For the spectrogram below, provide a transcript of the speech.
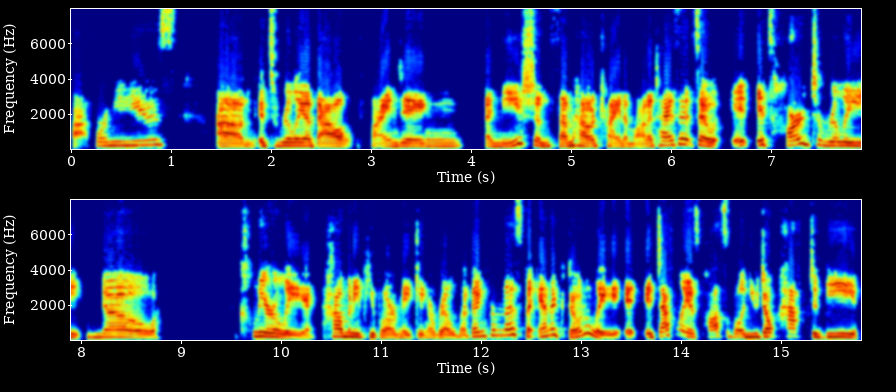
platform you use. Um, it's really about finding a niche and somehow trying to monetize it. So it, it's hard to really know clearly how many people are making a real living from this, but anecdotally, it, it definitely is possible. And you don't have to be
